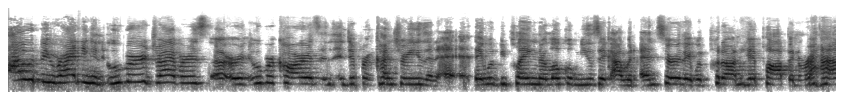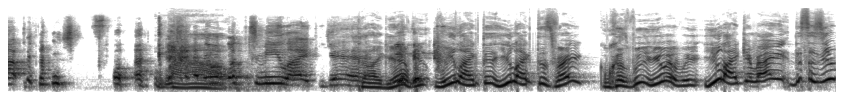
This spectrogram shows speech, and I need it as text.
I would be riding in Uber drivers uh, or in Uber cars in, in, different countries, and uh, they would be playing their local music. I would enter. They would put on hip hop and rap, and I'm just Like, wow. They would look to me like, yeah. They're like, yeah, we, we like this. You like this, right? Because we you we, you like it, right? This is your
